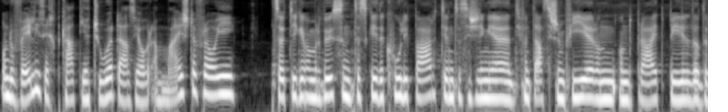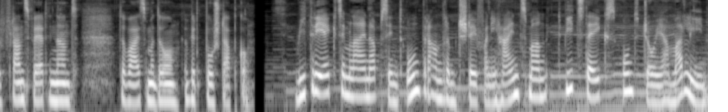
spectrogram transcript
Und auf welche sich Katja Schur dieses Jahr am meisten freue? Solche, wo wir wissen, es gibt eine coole Party und das ist irgendwie die Fantastischen Vier und, und Breitbild oder Franz Ferdinand, da weiß man, da wird die Post abgehen. Weitere Acts im Line-Up sind unter anderem Stefanie Heinzmann, die Beatsteaks und Joya Marlin.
